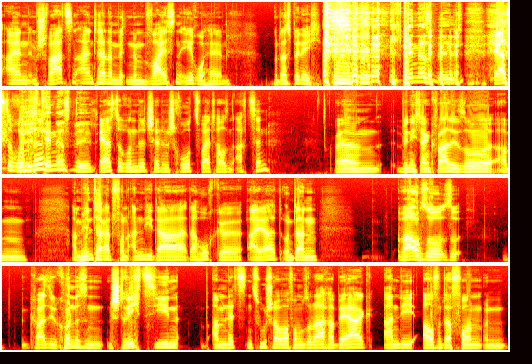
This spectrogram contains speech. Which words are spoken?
einen im schwarzen Einteiler mit einem weißen Aero-Helm. Und das bin ich. ich kenne das Bild. Erste Runde. Ich kenne das Bild. Erste Runde Challenge Rot 2018 ähm, bin ich dann quasi so am, am Hinterrad von Andy da, da hochgeeiert und dann war auch so, so quasi, du konntest einen Strich ziehen am letzten Zuschauer vom Solarer Berg, Andy auf und davon und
